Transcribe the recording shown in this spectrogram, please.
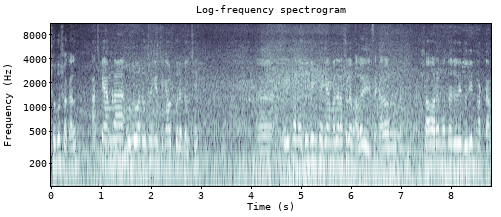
শুভ সকাল। আজকে আমরা উলুয়াটু থেকে চেক আউট করে ফেলছি। এইখানে দুদিন থেকে আমাদের আসলে ভালোই হয়েছে, কারণ শহরের মধ্যে যদি দুদিন থাকতাম,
